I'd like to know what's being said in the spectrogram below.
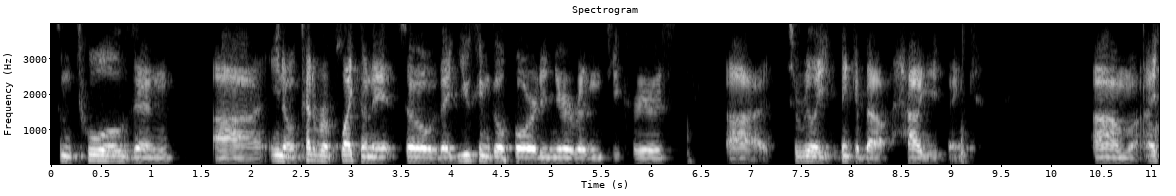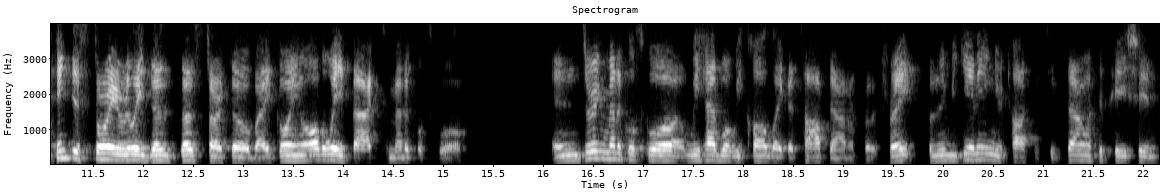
some tools and uh, you know, kind of reflect on it so that you can go forward in your residency careers uh, to really think about how you think. Um, I think this story really does, does start though by going all the way back to medical school. And during medical school, we had what we called like a top-down approach, right? From the beginning, you're taught to sit down with the patient,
